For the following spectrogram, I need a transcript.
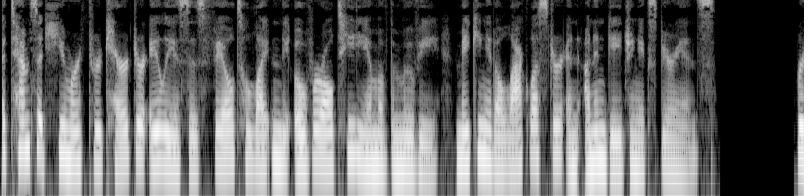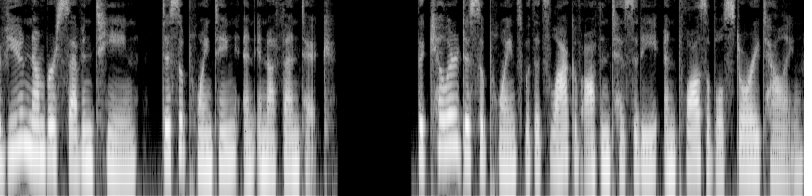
Attempts at humor through character aliases fail to lighten the overall tedium of the movie, making it a lackluster and unengaging experience. Review number 17 Disappointing and Inauthentic. The Killer disappoints with its lack of authenticity and plausible storytelling.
